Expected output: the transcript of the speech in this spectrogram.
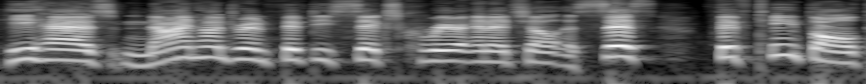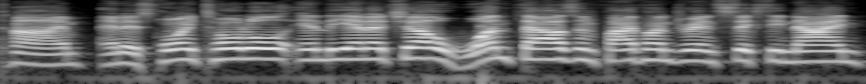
He has 956 career NHL assists, 15th all time, and his point total in the NHL 1,569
